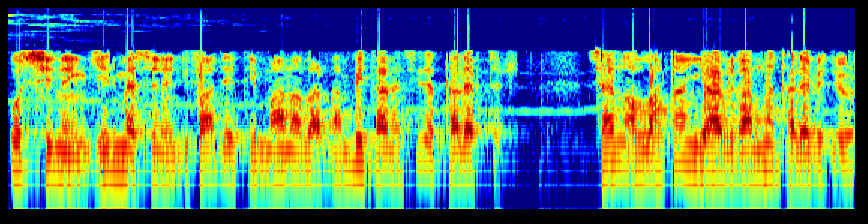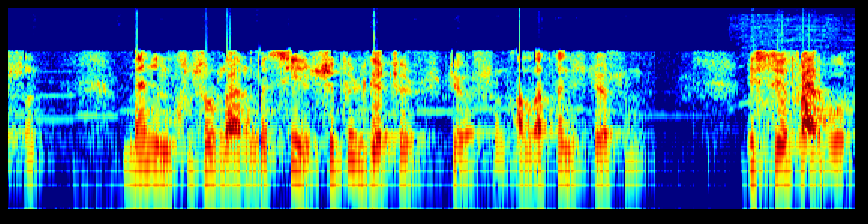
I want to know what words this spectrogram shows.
o sinin girmesinin ifade ettiği manalardan bir tanesi de taleptir. Sen Allah'tan yargılanma talep ediyorsun. Benim kusurlarımı sil, süpür götür diyorsun. Allah'tan istiyorsun. İstiğfar bu.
